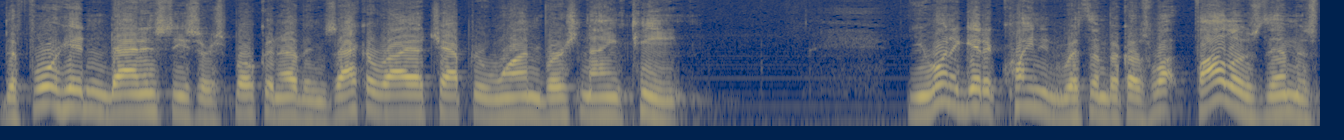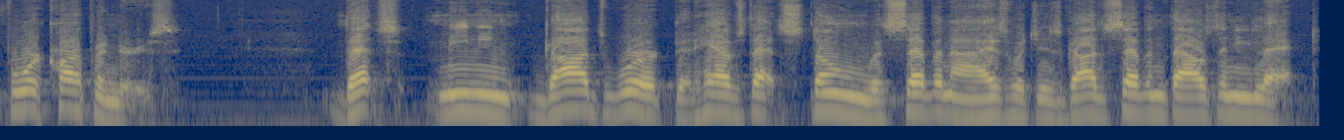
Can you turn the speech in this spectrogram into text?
The four hidden dynasties are spoken of in Zechariah chapter 1, verse 19. You want to get acquainted with them because what follows them is four carpenters that's meaning God's work that has that stone with seven eyes, which is God's 7,000 elect,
